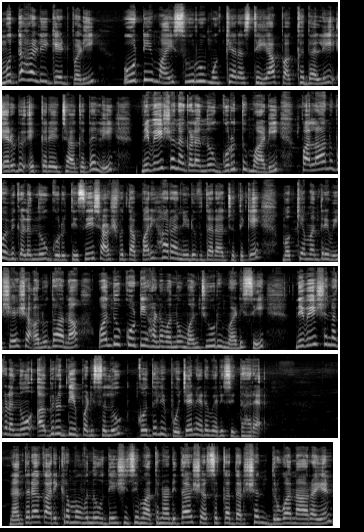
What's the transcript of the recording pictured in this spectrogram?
ಮುದ್ದಹಳ್ಳಿ ಗೇಟ್ ಬಳಿ ಊಟಿ ಮೈಸೂರು ಮುಖ್ಯ ರಸ್ತೆಯ ಪಕ್ಕದಲ್ಲಿ ಎರಡು ಎಕರೆ ಜಾಗದಲ್ಲಿ ನಿವೇಶನಗಳನ್ನು ಗುರುತು ಮಾಡಿ ಫಲಾನುಭವಿಗಳನ್ನು ಗುರುತಿಸಿ ಶಾಶ್ವತ ಪರಿಹಾರ ನೀಡುವುದರ ಜೊತೆಗೆ ಮುಖ್ಯಮಂತ್ರಿ ವಿಶೇಷ ಅನುದಾನ ಒಂದು ಕೋಟಿ ಹಣವನ್ನು ಮಂಜೂರು ಮಾಡಿಸಿ ನಿವೇಶನಗಳನ್ನು ಅಭಿವೃದ್ಧಿಪಡಿಸಲು ಗೊದಲಿ ಪೂಜೆ ನೆರವೇರಿಸಿದ್ದಾರೆ. ನಂತರ ಕಾರ್ಯಕ್ರಮವನ್ನು ಉದ್ದೇಶಿಸಿ ಮಾತನಾಡಿದ ಶಾಸಕ ದರ್ಶನ್ ಧ್ರುವ ನಾರಾಯಣ್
